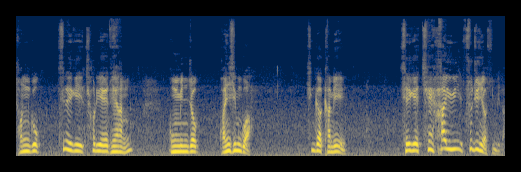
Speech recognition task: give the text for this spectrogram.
전국 쓰레기 처리에 대한 국민적 관심과 심각함이 세계 최하위 수준이었습니다.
